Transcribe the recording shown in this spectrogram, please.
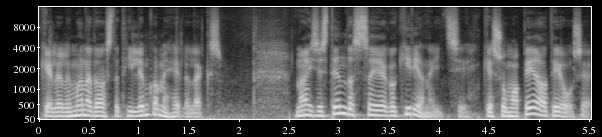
kellele mõned aastad hiljem ka mehele läks naisest endast sai aga kirjaneitsi, kes oma peateose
